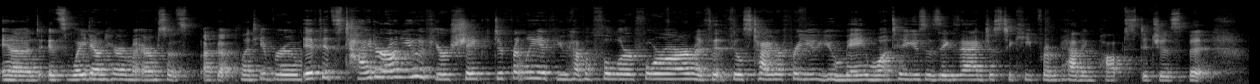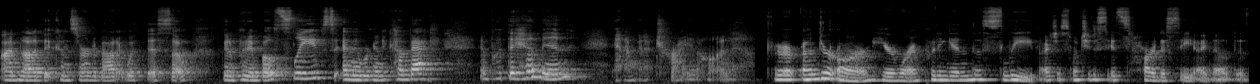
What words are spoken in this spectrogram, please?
and it's way down here on my arm so it's, I've got plenty of room. If it's tighter on you, if you're shaped differently, if you have a fuller forearm, if it feels tighter for you, you may want to use a zigzag just to keep from having popped stitches, but I'm not a bit concerned about it with this. So I'm gonna put in both sleeves and then we're gonna come back and put the hem in and I'm gonna try it on. For underarm here where I'm putting in the sleeve, I just want you to see, it's hard to see, I know this.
